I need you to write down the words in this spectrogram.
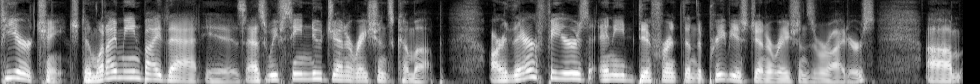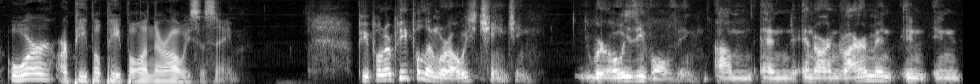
fear changed? And what I mean by that is, as we've seen new generations come up, are their fears any different than the previous generations of riders, um, or are people people and they're always the same? people are people and we're always changing we're always evolving um, and and our environment in in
